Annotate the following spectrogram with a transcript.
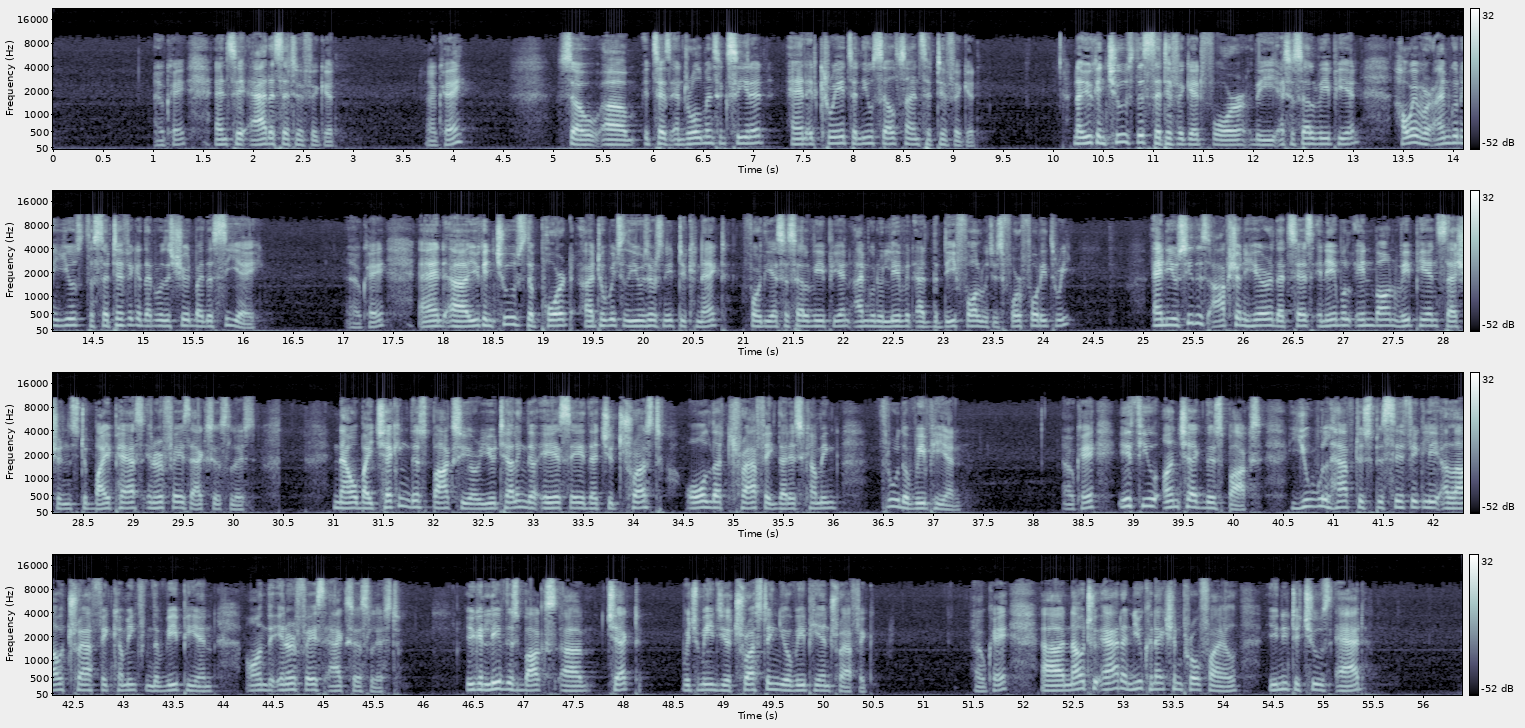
Okay, and say add a certificate. Okay, so um, it says enrollment succeeded and it creates a new self-signed certificate. Now you can choose this certificate for the SSL VPN. However, I'm going to use the certificate that was issued by the CA okay? And uh, you can choose the port uh, to which the users need to connect for the SSL VPN I'm going to leave it at the default which is 443 and you see this option here that says enable inbound VPN sessions to bypass interface access list now by checking this box here you're telling the ASA that you trust all the traffic that is coming through the VPN okay? If you uncheck this box you will have to specifically allow traffic coming from the VPN on the interface access list. You can leave this box uh, checked which means you're trusting your VPN traffic. Okay? Uh, now to add a new connection profile you need to choose add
